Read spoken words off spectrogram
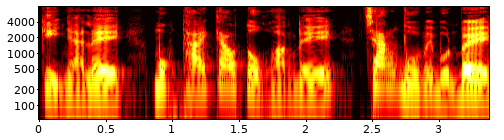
Kỷ Nhà Lê, Mục Thái Cao Tổ Hoàng đế, trang 44B.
